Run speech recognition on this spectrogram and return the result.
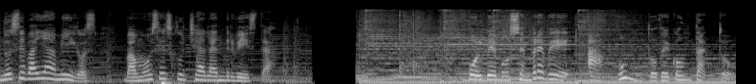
No se vayan amigos, vamos a escuchar la entrevista. Volvemos en breve a Punto de Contacto.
